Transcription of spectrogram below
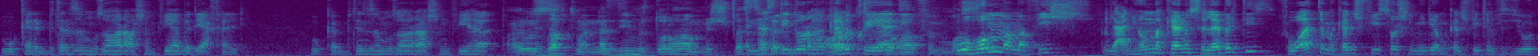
وكانت بتنزل مظاهرة عشان فيها بديع خيري وكانت بتنزل مظاهرة عشان فيها أيوه بالظبط. ما الناس دي مش دورها مش بس الناس دي دورها كان قيادي. وهم ما فيش يعني هم كانوا celebrities في وقت ما كانش فيه social media وما كانش فيه تلفزيون.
